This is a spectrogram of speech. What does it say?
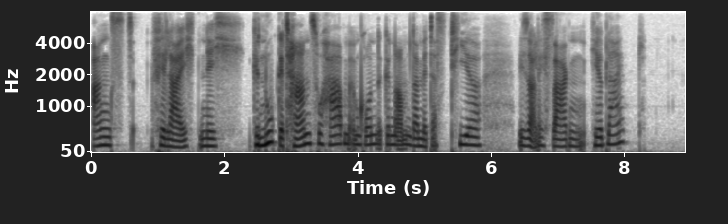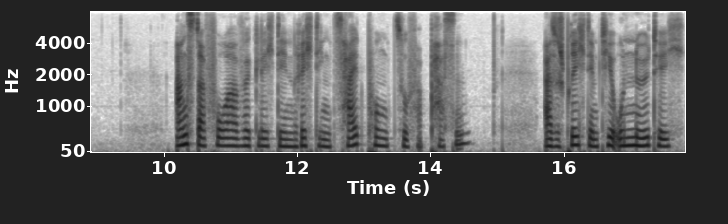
Angst, vielleicht nicht genug getan zu haben im Grunde genommen, damit das Tier, wie soll ich sagen, hier bleibt. Angst davor, wirklich den richtigen Zeitpunkt zu verpassen. Also sprich, dem Tier unnötig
